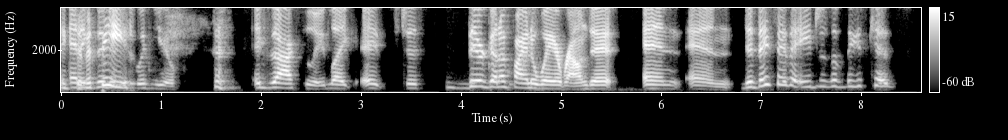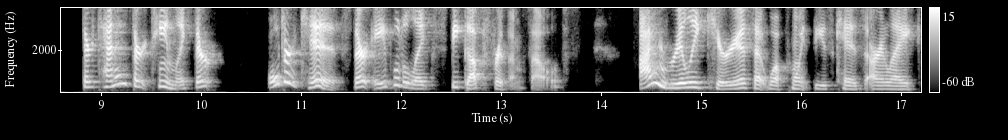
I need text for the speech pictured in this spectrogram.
Exhibit, exhibit B. B with you. exactly. Like it's just they're going to find a way around it. And and did they say the ages of these kids? They're 10 and 13. Like they're older kids. They're able to like speak up for themselves. I'm really curious at what point these kids are like,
